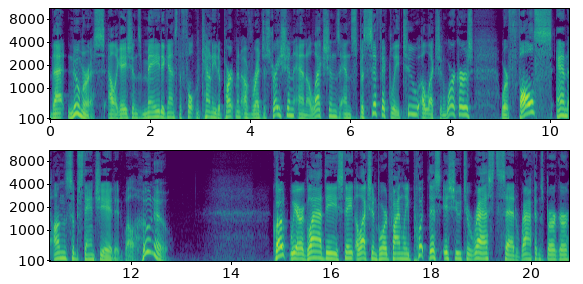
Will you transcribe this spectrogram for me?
that numerous allegations made against the Fulton County Department of Registration and Elections, and specifically two election workers, were false and unsubstantiated. Well, who knew? Quote, We are glad the state election board finally put this issue to rest, said Raffensperger.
